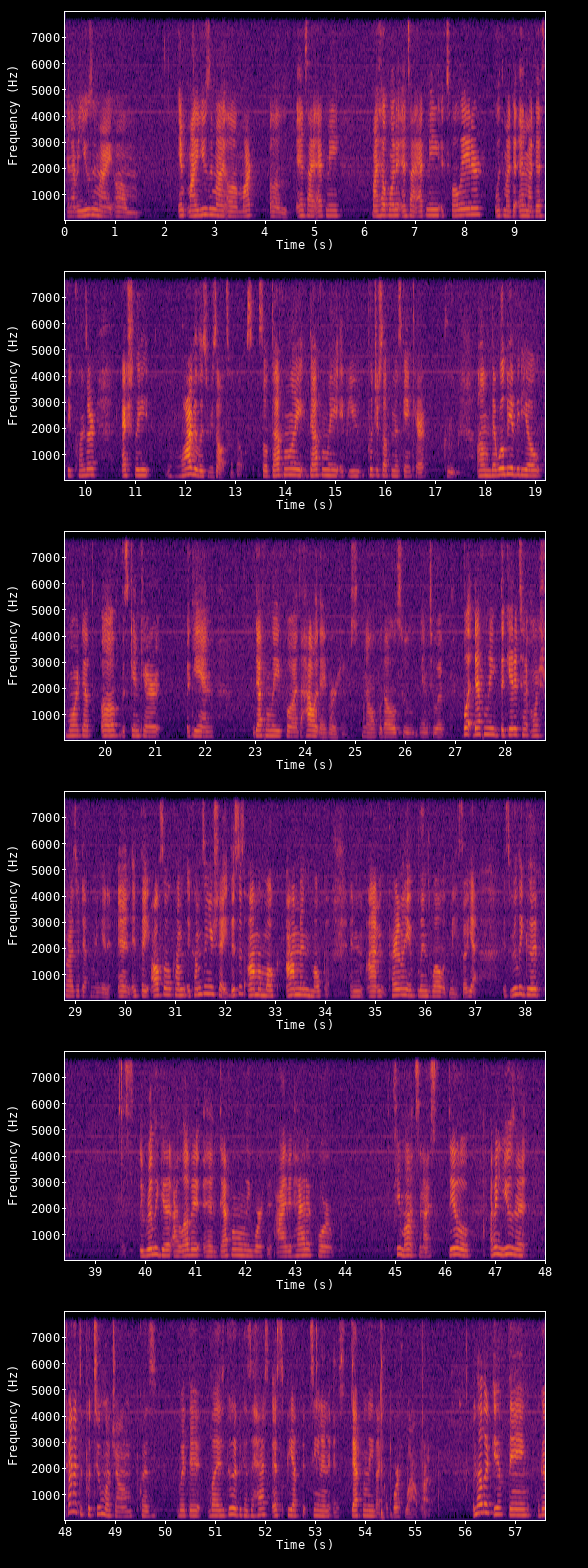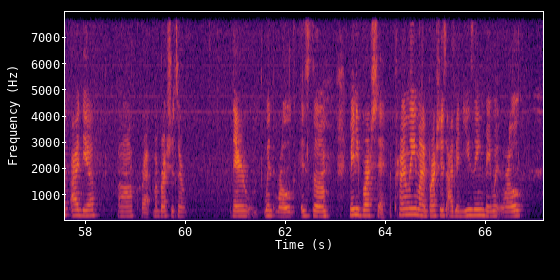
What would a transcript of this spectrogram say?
And I've been using my um my using my uh mark uh anti-acne my Help Wanted Anti-Acne Exfoliator with my and my Death Deep Cleanser. Actually, marvelous results with those. So definitely, definitely, if you put yourself in the skincare group, um, there will be a video more depth of the skincare again. Definitely for the holiday versions, you know, for those who into it. But definitely the Get It Tint Moisturizer, definitely get it. And if they also come, it comes in your shade. This is almond mocha, almond mocha, and um, apparently it blends well with me. So yeah, it's really good. It's really good. I love it and definitely worth it. I have had it for a few months and I still, I've been using it. Try not to put too much on because with it, but it's good because it has SPF 15 in it. And it's definitely like a worthwhile product. Another gift thing, gift idea. Oh crap, my brushes are there went rogue is the mini brush set. Apparently my brushes I've been using they went rogue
